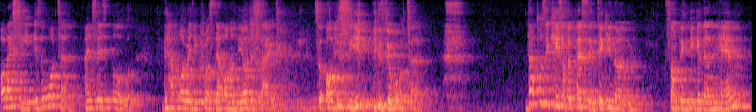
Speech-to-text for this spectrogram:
All I see is the water. And he says, oh, they have already crossed, they're all on the other side. So all you see is the water. That was a case of a person taking on something bigger than him,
